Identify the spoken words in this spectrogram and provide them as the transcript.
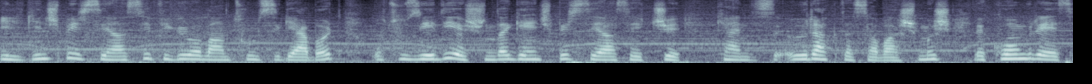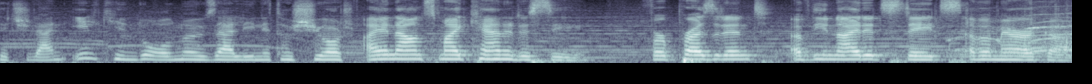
İlginç bir siyasi figür olan Tulsi Gabbard, 37 yaşında genç bir siyasetçi. Kendisi Irak'ta savaşmış ve kongreye seçilen ilk Hindu olma özelliğini taşıyor. I announce my candidacy for President of the United States of America.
